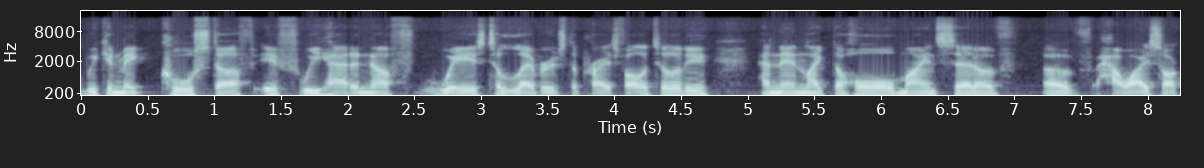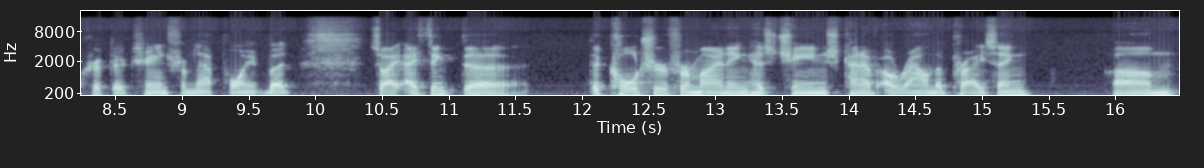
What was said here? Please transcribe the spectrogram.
We can make cool stuff if we had enough ways to leverage the price volatility. And then, like, the whole mindset of of how I saw crypto change from that point. But so I, I think the the culture for mining has changed kind of around the pricing. Um,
